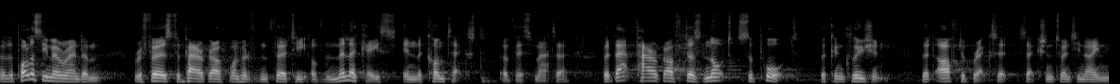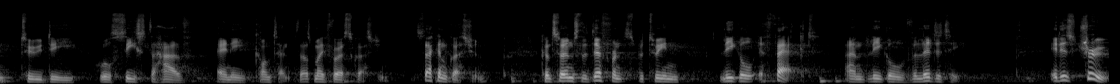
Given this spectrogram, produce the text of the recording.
Now, the policy memorandum refers to paragraph 130 of the Miller case in the context of this matter, but that paragraph does not support the conclusion that after Brexit, section 29.2d will cease to have any content. That's my first question. Second question concerns the difference between legal effect and legal validity. It is true,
